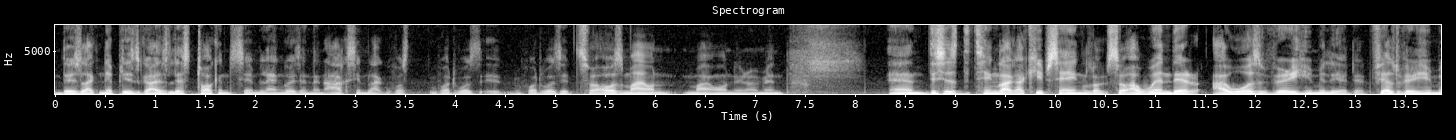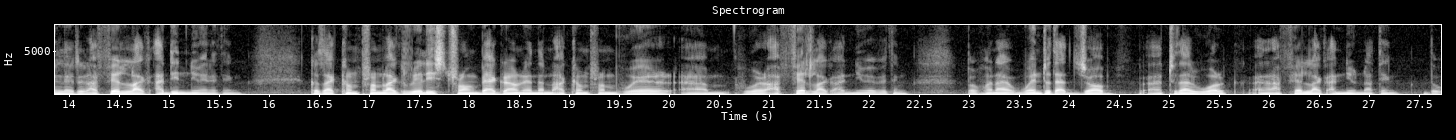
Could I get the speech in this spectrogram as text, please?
there's like nepalese guys let's talk in the same language and then ask him like what what was it what was it? So i was my own my own you know what i mean? And this is the thing like i keep saying look so i went there i was very humiliated felt very humiliated. I felt like i didn't know anything because I come from like really strong background, and then I come from where um, where I felt like I knew everything, but when I went to that job, uh, to that work, and I felt like I knew nothing. the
